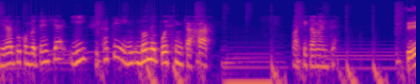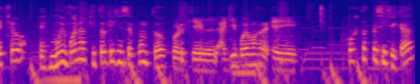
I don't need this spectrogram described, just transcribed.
mirar tu competencia y fíjate en dónde puedes encajar, básicamente. De hecho, es muy bueno que toques ese punto porque aquí podemos eh, justo especificar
